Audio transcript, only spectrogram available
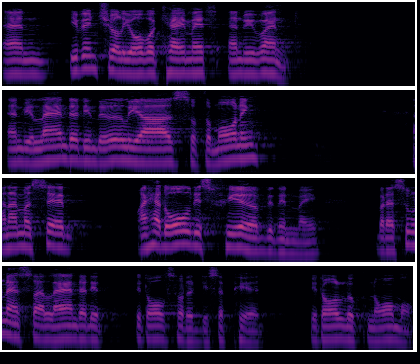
And eventually overcame it, and we went. And we landed in the early hours of the morning and I must say, I had all this fear within me, but as soon as I landed, it, it all sort of disappeared. It all looked normal,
